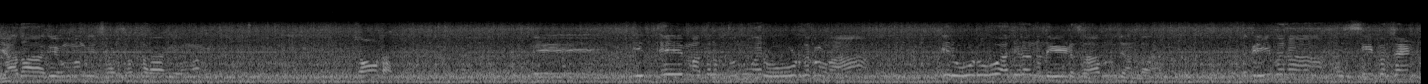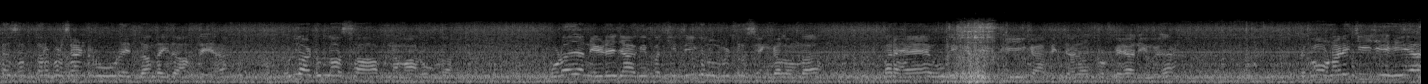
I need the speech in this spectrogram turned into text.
ਜ਼ਿਆਦਾ ਆ ਗਏ ਹੋਵਾਂਗੇ 60 70 ਆ ਗਏ ਹੋਵਾਂਗੇ। 64 ਆ। ਤੇ ਇੱਥੇ ਮਤਲਬ ਤੁਹਾਨੂੰ ਇਹ ਰੋਡ ਦਿਖਾਉਣਾ। ਇਹ ਰੋਡ ਉਹ ਆ ਜਿਹੜਾ ਨੰਦੇੜ ਸਾਹਿਬ ਨੂੰ ਜਾਂਦਾ। ਤਕਰੀਬਨ 80% 70% ਰੋਡ ਇਦਾਂ ਦਾ ਹੀ ਦੱਸਦੇ ਆ। ਖੁੱਲਾ ਡੁੱਲਾ ਸਾਫ਼ ਨਵਾਂ ਰੋਡ ਆ। ਥੋੜਾ ਜਿਹਾ ਨੇੜੇ ਜਾ ਕੇ 25 30 ਕਿਲੋਮੀਟਰ ਸਿੰਗਲ ਆਉਂਦਾ। ਪਰ ਹੈ ਉਹ ਵੀ ਠੀਕ ਆ ਵੀ ਜ਼ਿਆਦਾ ਟੁੱਟਿਆ ਨਹੀਂ ਹੋਇਆ। ਦਿਖਾਉਣ ਵਾਲੀ ਚੀਜ਼ ਇਹ ਆ।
